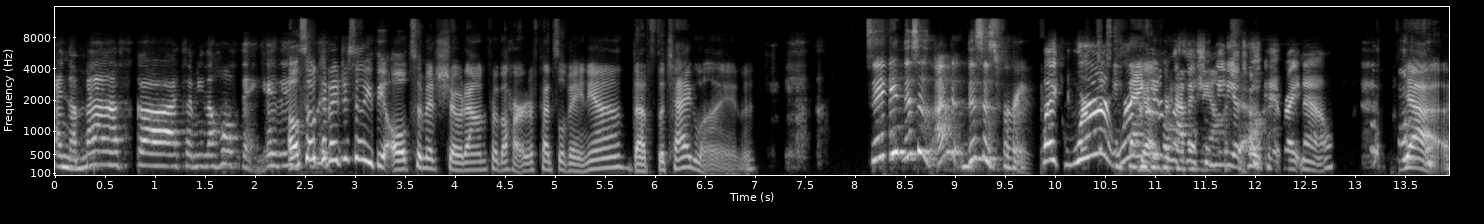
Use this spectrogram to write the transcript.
And the mascots, I mean the whole thing. It is Also, can I just tell you the ultimate showdown for the heart of Pennsylvania? That's the tagline. See, this is I'm, this is free. like we're So we're thank you for having me social on the media toolkit right now. Yeah.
